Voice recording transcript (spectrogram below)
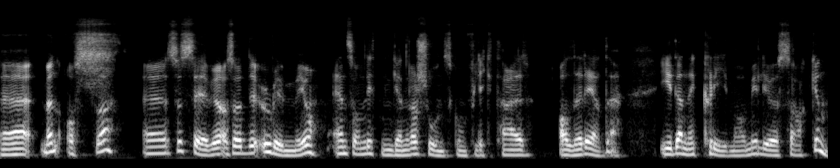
Uh, men også Eh, så ser vi jo, altså Det ulmer jo en sånn liten generasjonskonflikt her allerede i denne klima- og miljøsaken.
